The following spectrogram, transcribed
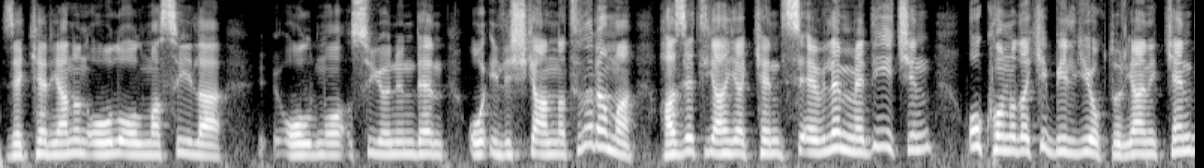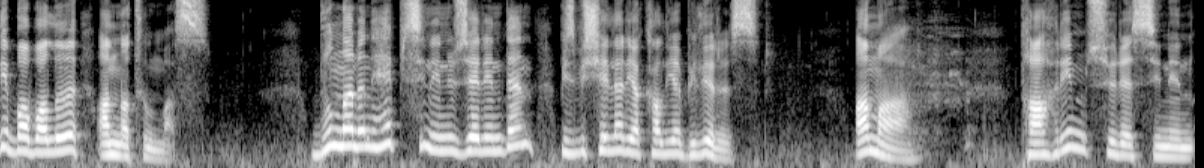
Zekeriya'nın oğlu olmasıyla olması yönünden o ilişki anlatılır ama Hazreti Yahya kendisi evlenmediği için o konudaki bilgi yoktur. Yani kendi babalığı anlatılmaz. Bunların hepsinin üzerinden biz bir şeyler yakalayabiliriz. Ama Tahrim suresinin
